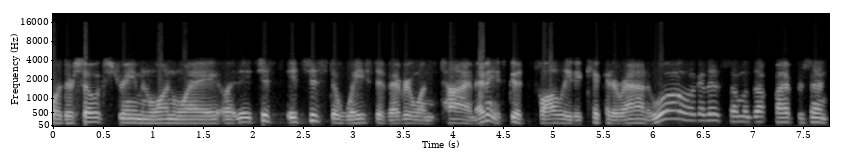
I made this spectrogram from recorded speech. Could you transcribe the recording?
or they're so extreme in one way, or it's just it's just a waste of everyone's time. I mean, it's good folly to kick it around. Whoa, look at this! Someone's up five percent.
